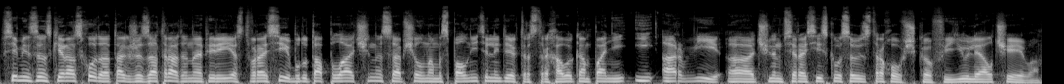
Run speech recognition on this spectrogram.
Все медицинские расходы, а также затраты на переезд в Россию будут оплачены, сообщил нам исполнительный директор страховой компании ИРВ, а, член Всероссийского союза страховщиков Юлия Алчеева.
